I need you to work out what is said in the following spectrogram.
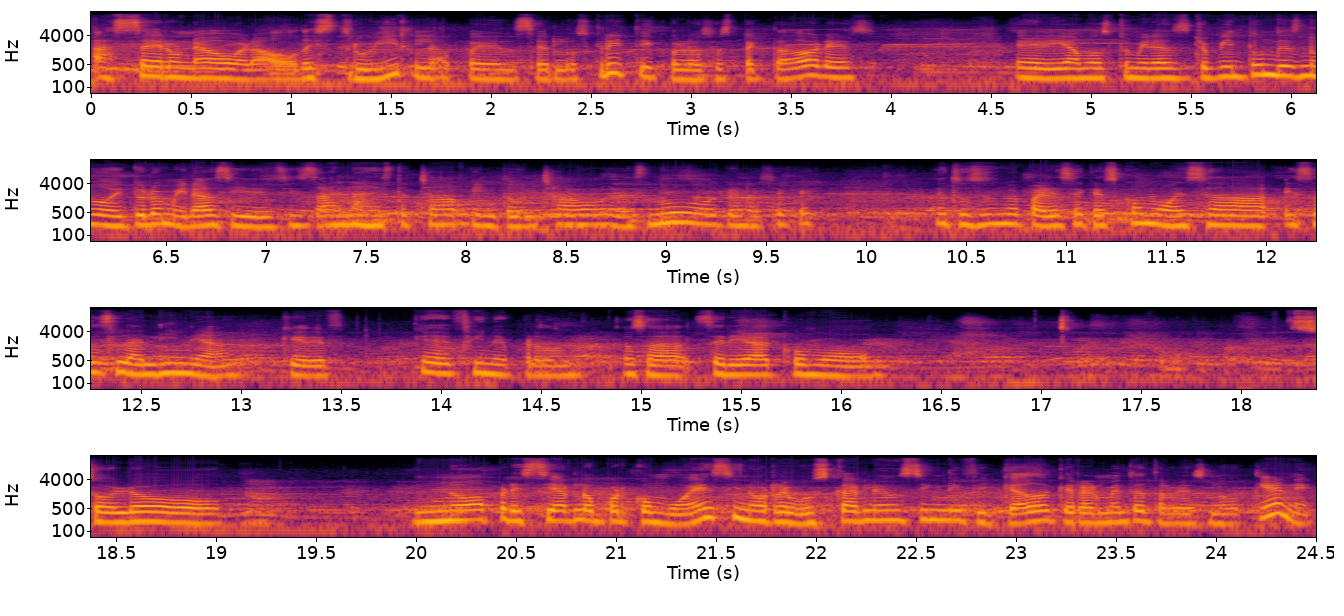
hacer una obra o destruirla pueden ser los críticos, los espectadores. Eh, digamos, tú miras, yo pinto un desnudo y tú lo miras y dices, ala, esta chava pintó un chavo desnudo, que no sé qué. Entonces me parece que es como esa, esa es la línea que, def- que define, perdón. O sea, sería como solo no apreciarlo por como es, sino rebuscarle un significado que realmente tal vez no tiene.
